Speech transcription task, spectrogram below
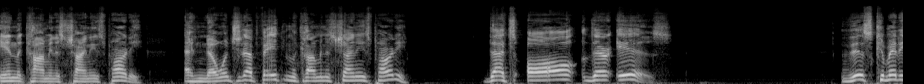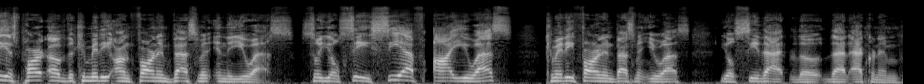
in the Communist Chinese Party. And no one should have faith in the Communist Chinese Party. That's all there is. This committee is part of the Committee on Foreign Investment in the U.S. So you'll see CFIUS, Committee Foreign Investment U.S. You'll see that the that acronym.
